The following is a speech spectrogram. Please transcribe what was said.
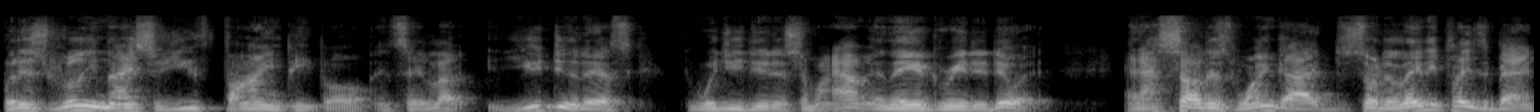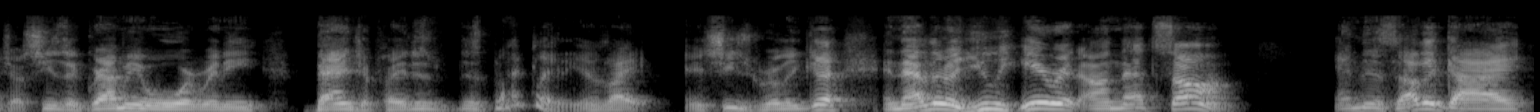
but it's really nice if you find people and say, look, you do this. Would you do this on my album? And they agree to do it. And I saw this one guy. So the lady plays the banjo. She's a Grammy Award winning banjo player. This, this black lady. And like, and she's really good. And that little, you hear it on that song. And this other guy,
